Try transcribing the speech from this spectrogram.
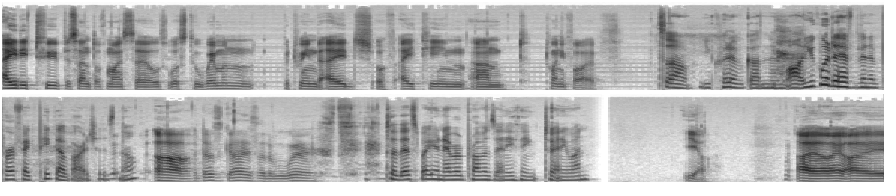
82% of my sales was to women between the age of 18 and 25. So you could have gotten them all. You could have been a perfect pickup artist, no? Ah, those guys are the worst. so that's why you never promise anything to anyone. Yeah, I I I,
